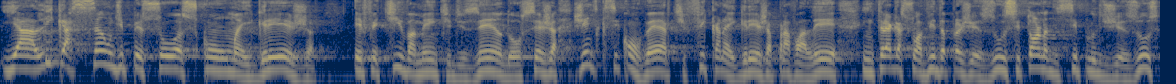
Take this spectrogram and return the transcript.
e a ligação de pessoas com uma igreja, efetivamente dizendo, ou seja, gente que se converte, fica na igreja para valer, entrega sua vida para Jesus, se torna discípulo de Jesus,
